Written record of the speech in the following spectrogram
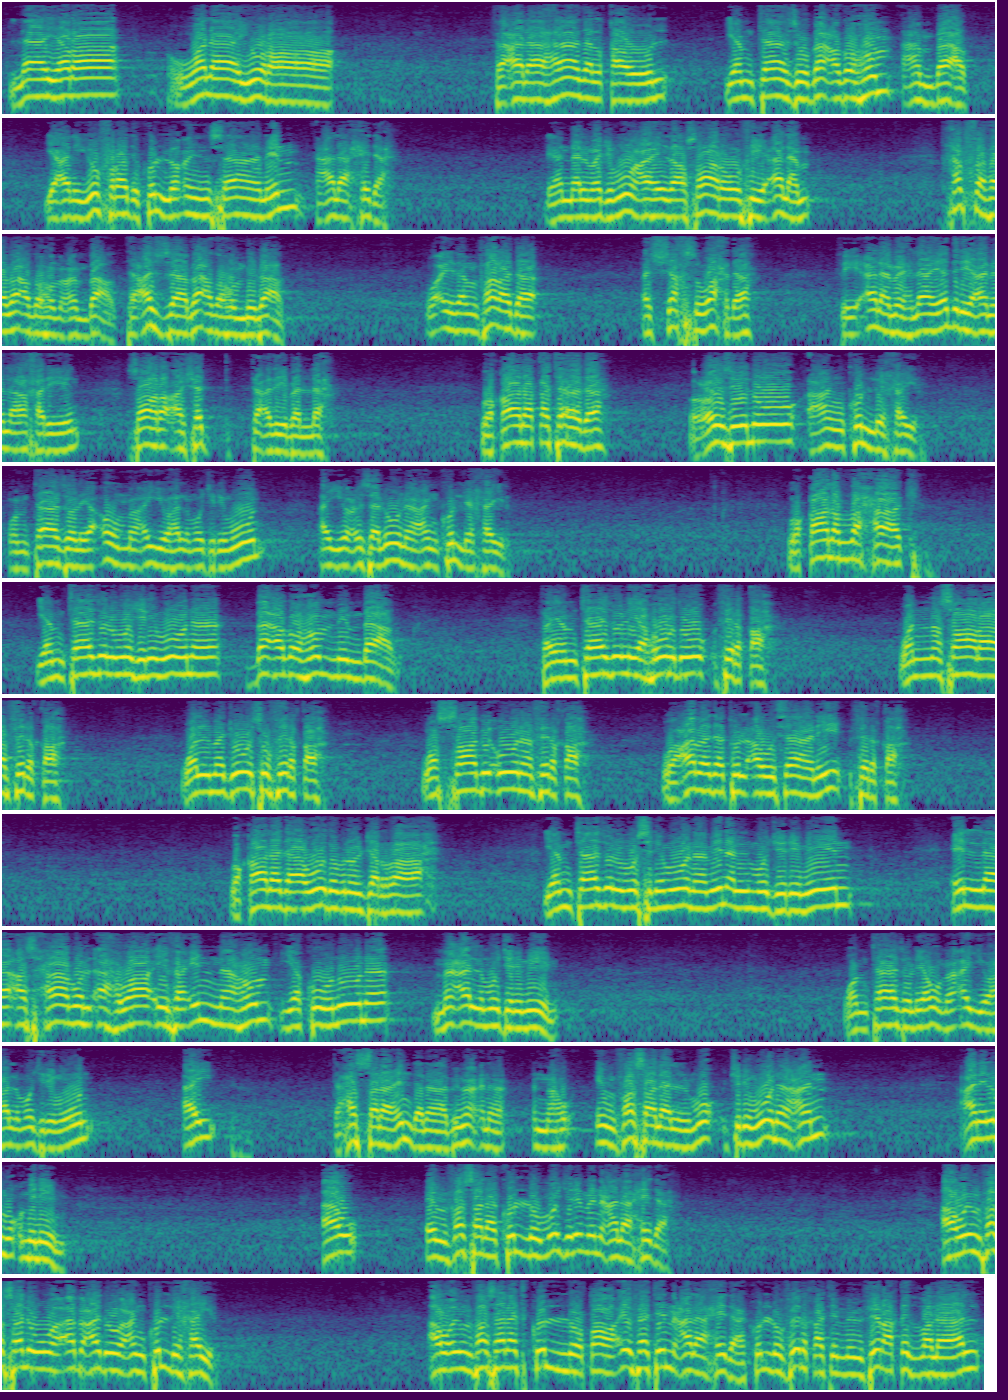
لا يرى ولا يرى. فعلى هذا القول يمتاز بعضهم عن بعض. يعني يفرد كل إنسان على حدة. لأن المجموعه إذا صاروا في ألم خفف بعضهم عن بعض تعزى بعضهم ببعض. وإذا انفرد الشخص وحده في ألمه لا يدري عن الآخرين صار أشد تعذيبا له. وقال قتادة عزلوا عن كل خير. وامتازوا اليوم أيها المجرمون اي يعزلون عن كل خير. وقال الضحاك يمتاز المجرمون بعضهم من بعض. فيمتاز اليهود فرقة والنصارى فرقة والمجوس فرقة والصابئون فرقة وعبدة الأوثان فرقة. وقال داود بن الجراح يمتاز المسلمون من المجرمين إلا أصحاب الأهواء فإنهم يكونون مع المجرمين. وامتازوا اليوم أيها المجرمون أي تحصل عندنا بمعنى أنه انفصل المجرمون عن عن المؤمنين. أو انفصل كل مجرم على حدة. أو انفصلوا وأبعدوا عن كل خير. أو انفصلت كل طائفة على حدة كل فرقة من فرق الضلال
